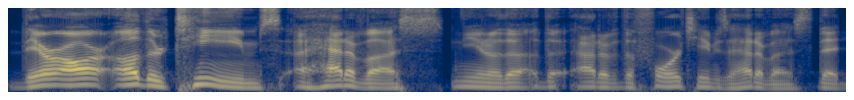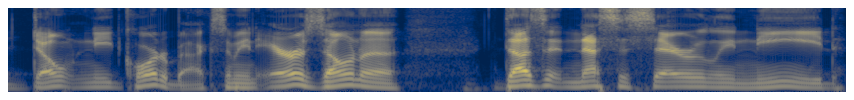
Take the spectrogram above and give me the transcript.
there are other teams ahead of us, you know, the, the, out of the four teams ahead of us that don't need quarterbacks. I mean, Arizona doesn't necessarily need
